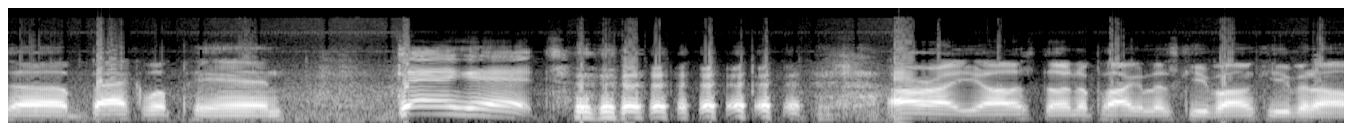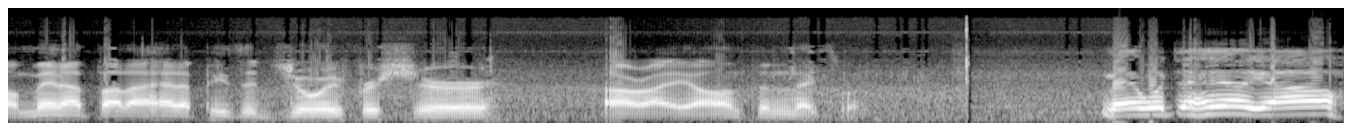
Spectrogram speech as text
uh, back of a pen. Dang it. All right, y'all. Let's in the pocket. Let's keep on keeping on. Man, I thought I had a piece of jewelry for sure. All right, y'all. On to the next one. Man, what the hell, y'all?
